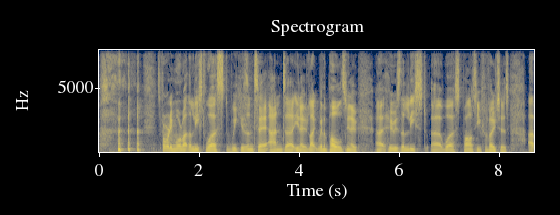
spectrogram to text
it's probably more about the least worst week, isn't it? And uh, you know, like with the polls, you know, uh, who is the least uh, worst party for voters? Uh,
